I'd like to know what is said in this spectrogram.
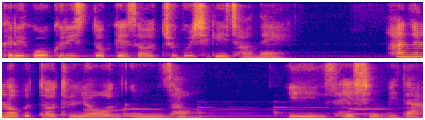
그리고 그리스도께서 죽으시기 전에 하늘로부터 들려온 음성, 이 셋입니다.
